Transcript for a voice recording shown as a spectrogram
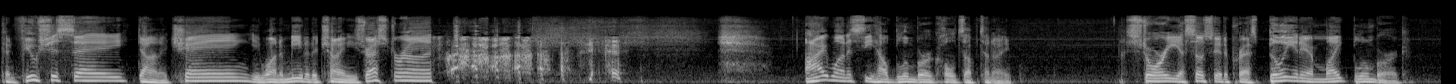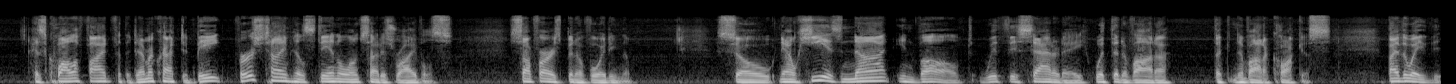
Confucius say, Donna Chang, you want to meet at a Chinese restaurant. I want to see how Bloomberg holds up tonight. Story Associated Press billionaire Mike Bloomberg has qualified for the Democrat debate. First time he'll stand alongside his rivals. So far, has been avoiding them. So now he is not involved with this Saturday with the Nevada, the Nevada caucus. By the way,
